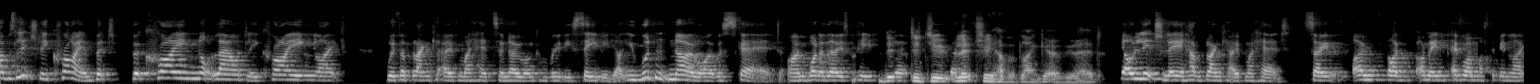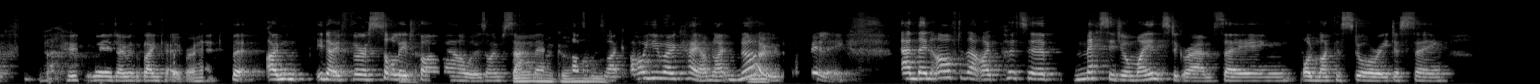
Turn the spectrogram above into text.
I was literally crying, but but crying not loudly, crying like with a blanket over my head so no one can really see me. Like you wouldn't know I was scared. I'm one of those people. Did, that, did you that, literally have a blanket over your head? Yeah, I literally have a blanket over my head. So I'm, I'm, i mean, everyone must have been like, "Who's the weirdo with a blanket over her head?" But I'm, you know, for a solid yeah. five hours, I'm sat oh there. My husband's like, "Are you okay?" I'm like, "No, yeah. not really." And then after that, I put a message on my Instagram saying, on like a story, just saying,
